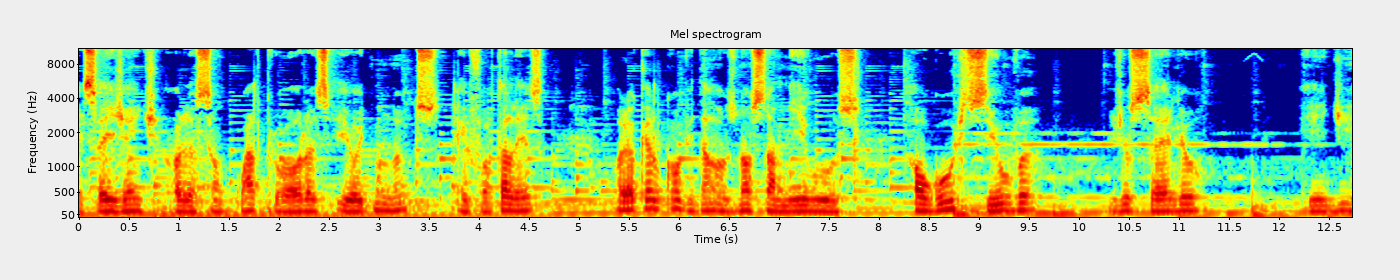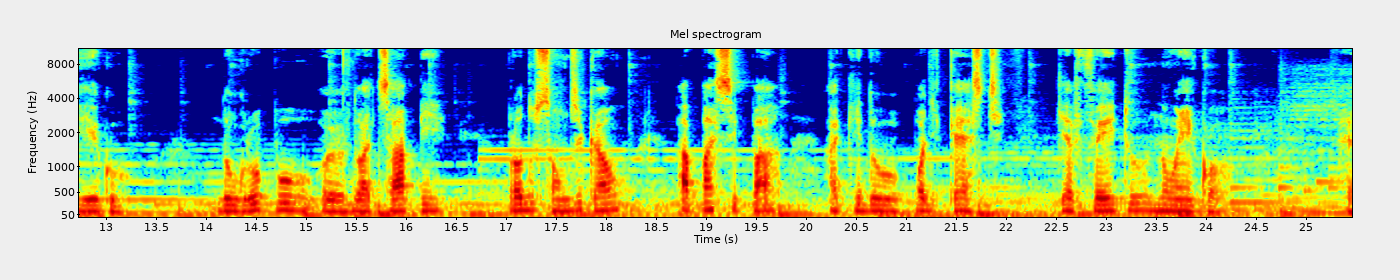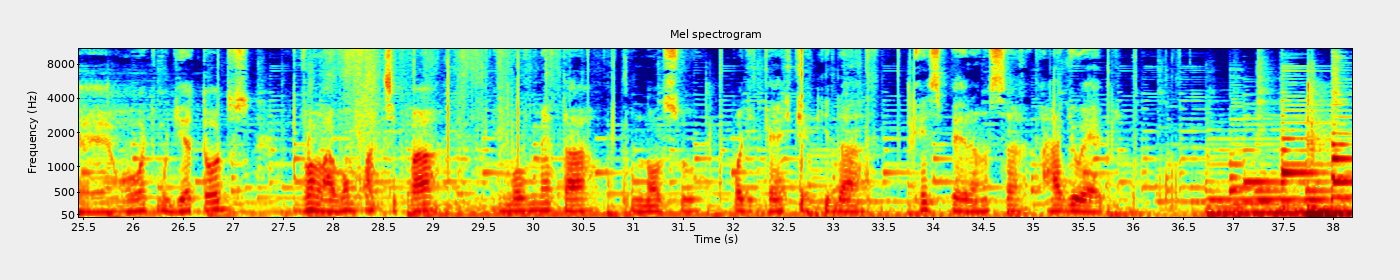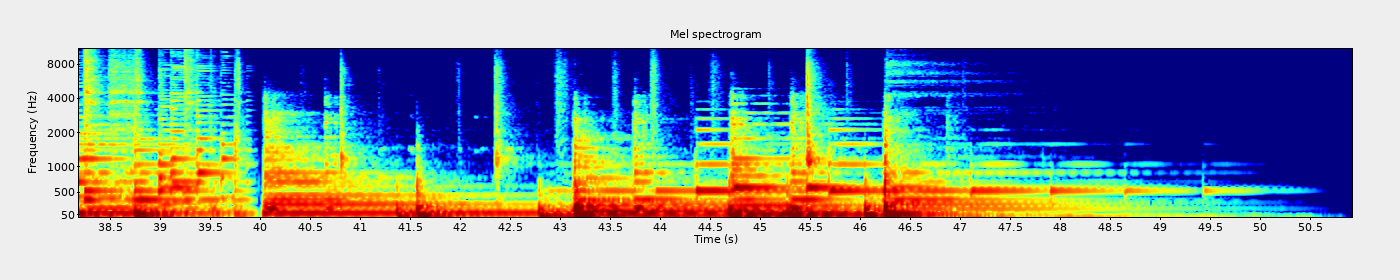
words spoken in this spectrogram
isso aí, gente. Olha, são 4 horas e 8 minutos em Fortaleza. Olha, eu quero convidar os nossos amigos Augusto Silva, Juscelio e Diego do grupo uh, do WhatsApp Produção Musical a participar aqui do podcast que é feito no Anchor. É um ótimo dia a todos. Vão lá, vamos participar movimentar o nosso podcast aqui da Esperança Rádio Web.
